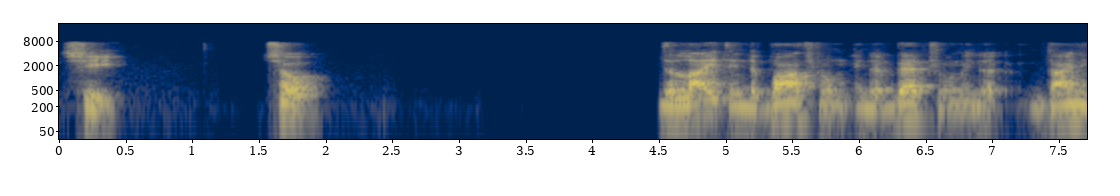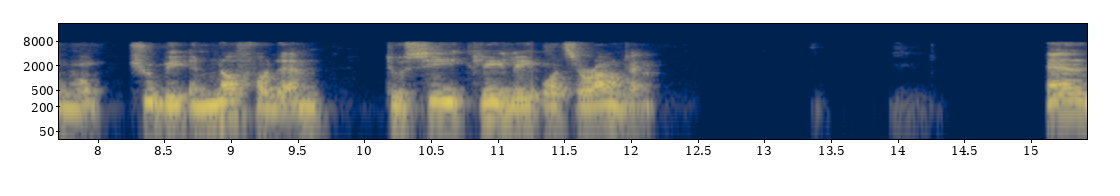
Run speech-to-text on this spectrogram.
see. So the light in the bathroom, in the bedroom, in the dining room should be enough for them to see clearly what's around them. And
